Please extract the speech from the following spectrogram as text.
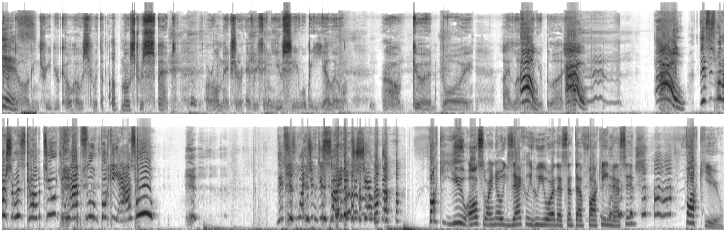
a good dog and treat your co-host with the utmost respect, or I'll make sure everything you see will be yellow. Oh, good boy. I love Ow! when you blush. Ow! Ow! This is what our show has come to, you absolute fucking asshole! This is what you've decided to share with the. Fuck you. Also, I know exactly who you are that sent that fucking message. Fuck you.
